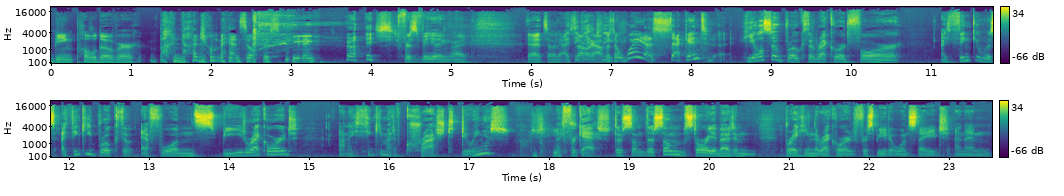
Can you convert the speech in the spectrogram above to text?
being pulled over by Nigel Mansell for speeding? right. For speeding, right. Yeah, totally. I think Sorry, actually, officer. Wait a second. He also broke the record for. I think it was. I think he broke the F1 speed record and I think he might have crashed doing it. Oh, I forget. There's some there's some story about him breaking the record for speed at one stage and then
